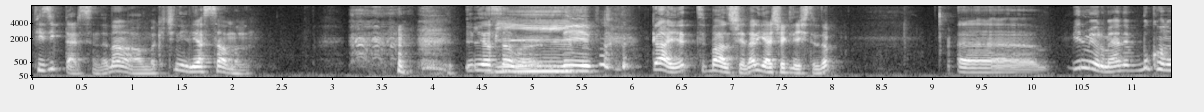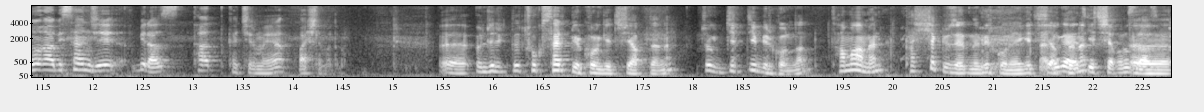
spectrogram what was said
fizik dersinde nana almak için İlyas Salman'ın İlyas Salman Bip. deyip gayet bazı şeyler gerçekleştirdim. Ee, bilmiyorum yani bu konu abi sence biraz tat kaçırmaya başlamadı Ee, öncelikle çok sert bir konu geçişi yaptığını, çok ciddi bir konudan tamamen taşak üzerine bir konuya geçiş yaptığını geçiş yapmamız e, lazım.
